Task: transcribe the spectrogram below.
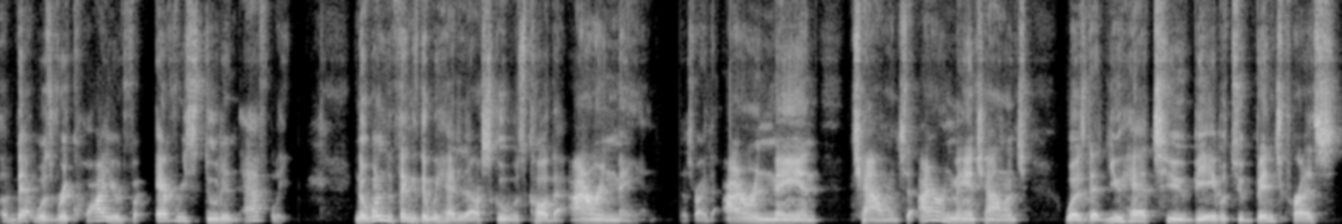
that was required for every student athlete. You know, one of the things that we had at our school was called the Iron Man. That's right, the Iron Man challenge. The Iron Man challenge was that you had to be able to bench press,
